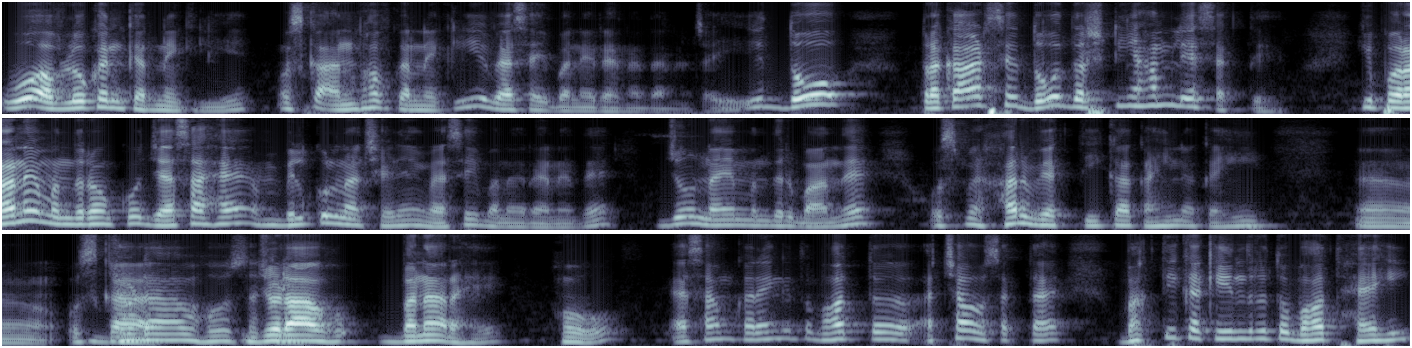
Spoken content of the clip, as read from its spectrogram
वो अवलोकन करने के लिए उसका अनुभव करने के लिए वैसा ही बने रहना देना चाहिए। ये दो प्रकार से दो दृष्टियाँ हम ले सकते हैं। कि पुराने मंदिरों को जैसा है हम बिल्कुल ना छेड़ें वैसे ही बने रहने दें। जो नए मंदिर बांधे उसमें हर व्यक्ति का कहीं ना कहीं उसका जुड़ाव हो सके। जुड़ाव बना रहे हो। ऐसा हम करेंगे तो बहुत अच्छा हो सकता है। भक्ति का केंद्र तो बहुत है ही।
